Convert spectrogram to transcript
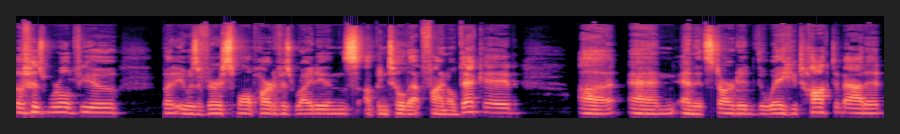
of his worldview, but it was a very small part of his writings up until that final decade. Uh, and and it started the way he talked about it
